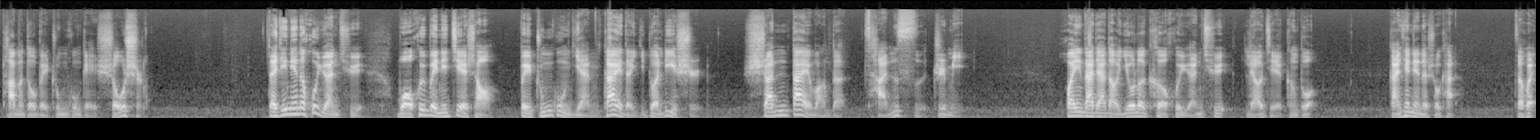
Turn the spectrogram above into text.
他们都被中共给收拾了。在今天的会员区，我会为您介绍被中共掩盖的一段历史——山大王的惨死之谜。欢迎大家到优乐客会员区了解更多，感谢您的收看，再会。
